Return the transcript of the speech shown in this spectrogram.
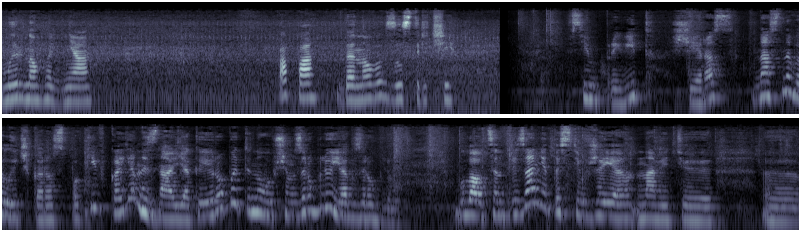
мирного дня. Па-па, до нових зустрічей. Всім привіт ще раз. У нас невеличка розпаківка. Я не знаю, як її робити, ну, в общем, зроблю, як зроблю. Була в центрі зайнятості, вже я навіть, е, е,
